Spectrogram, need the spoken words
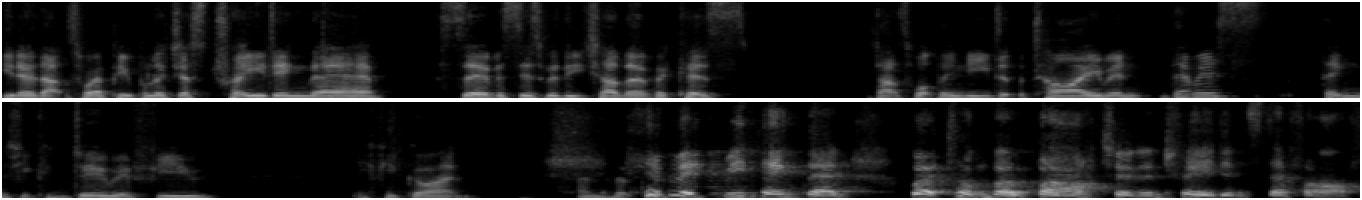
you know that's where people are just trading their services with each other because that's what they need at the time. And there is things you can do if you if you go out and look. It made me think then we're talking about bartering and trading stuff off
